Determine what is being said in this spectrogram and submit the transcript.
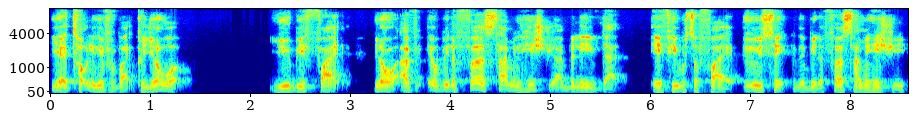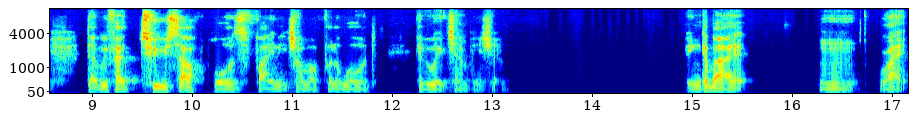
yeah, totally different fight. Because you know what, you be fight. You know, I've, it'll be the first time in history, I believe, that if he was to fight Usyk, it'd be the first time in history that we've had two southpaws fighting each other for the world heavyweight championship. Think about it. Mm, right.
